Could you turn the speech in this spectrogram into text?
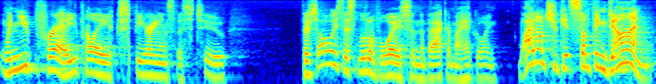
when you pray, you probably experience this too. There's always this little voice in the back of my head going, "Why don't you get something done?"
